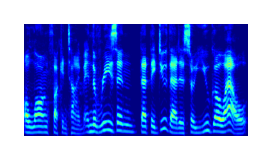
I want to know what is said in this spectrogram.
a long fucking time. And the reason that they do that is so you go out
